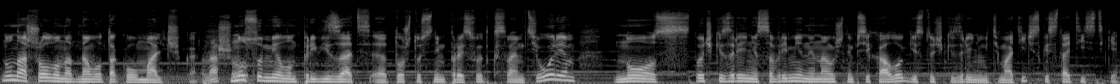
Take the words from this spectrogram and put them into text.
Ну, нашел он одного такого мальчика. Нашел. Ну, сумел он привязать э, то, что с ним происходит, к своим теориям, но с точки зрения современной научной психологии, с точки зрения математической статистики,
